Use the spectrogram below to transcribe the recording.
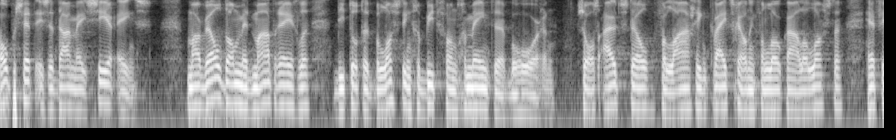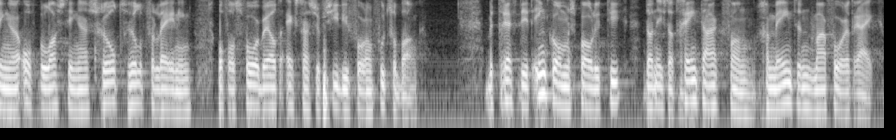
Openzet is het daarmee zeer eens. Maar wel dan met maatregelen die tot het belastinggebied van gemeenten behoren. Zoals uitstel, verlaging, kwijtschelding van lokale lasten, heffingen of belastingen, schuldhulpverlening of als voorbeeld extra subsidie voor een voedselbank. Betreft dit inkomenspolitiek, dan is dat geen taak van gemeenten, maar voor het Rijk.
